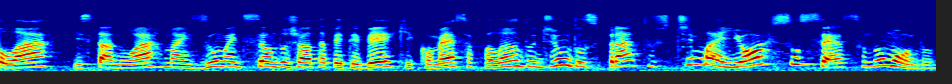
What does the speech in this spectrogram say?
Olá, está no ar mais uma edição do JPTV que começa falando de um dos pratos de maior sucesso no mundo.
